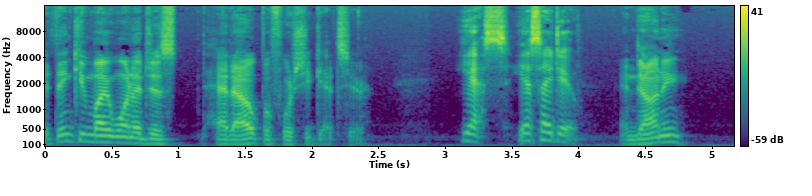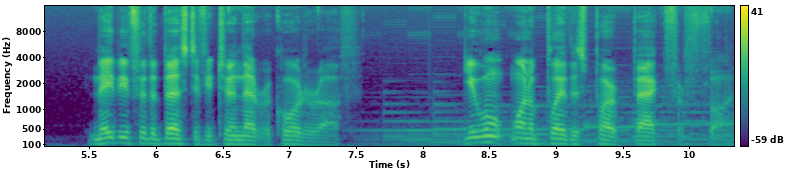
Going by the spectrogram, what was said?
I think you might want to just head out before she gets here. Yes, yes, I do. And Donnie, maybe for the best if you turn that recorder off. You won't want to play this part back for fun.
